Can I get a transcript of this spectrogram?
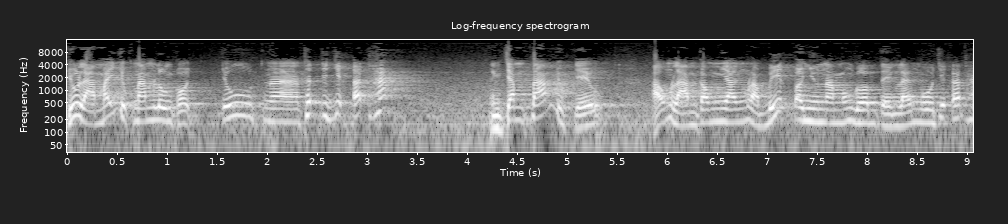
chú làm mấy chục năm luôn cô chú à, thích cái chiếc SH 180 triệu. Ông làm công nhân ông làm biết bao nhiêu năm ông gom tiền lại mua chiếc SH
